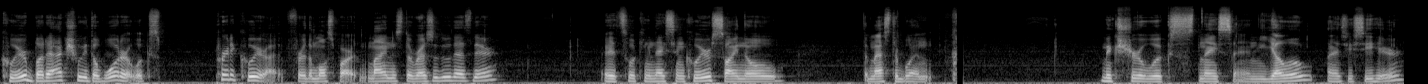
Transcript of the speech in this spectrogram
clear, but actually the water looks pretty clear uh, for the most part. Minus the residue that's there. It's looking nice and clear, so I know the master blend mixture looks nice and yellow, as you see here.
